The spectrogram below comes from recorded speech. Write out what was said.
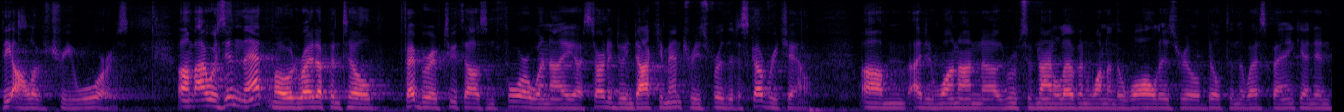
the olive tree wars. Um, I was in that mode right up until February of 2004 when I uh, started doing documentaries for the Discovery Channel. Um, I did one on uh, the roots of 9 11, one on the wall Israel built in the West Bank. And in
